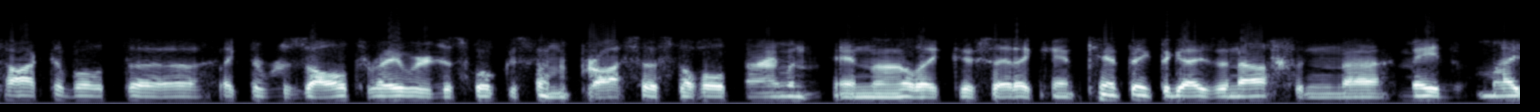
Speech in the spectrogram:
talked about the like the result, right? We were just focused on the process the whole time, and and uh, like I said, I can't can't thank the guys enough, and uh, made my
